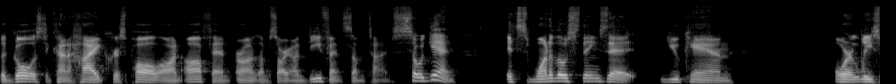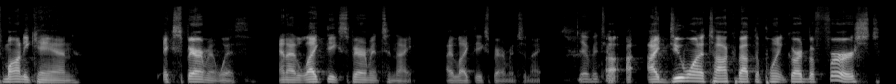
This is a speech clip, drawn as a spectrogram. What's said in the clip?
the goal is to kind of hide Chris Paul on offense or on I'm sorry on defense sometimes. So again, it's one of those things that you can, or at least Monty can, experiment with. And I like the experiment tonight. I like the experiment tonight. Yeah, me too. Uh, I, I do want to talk about the point guard, but first,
